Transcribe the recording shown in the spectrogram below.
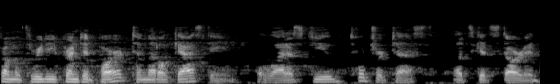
From a 3D printed part to metal casting, the lattice cube torture test. Let's get started.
